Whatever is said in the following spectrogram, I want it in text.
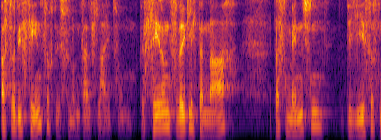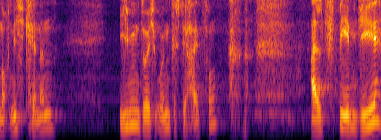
was so die Sehnsucht ist von uns als Leitung. Wir sehen uns wirklich danach, dass Menschen, die Jesus noch nicht kennen, ihm durch uns, ist die Heizung, als BMG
